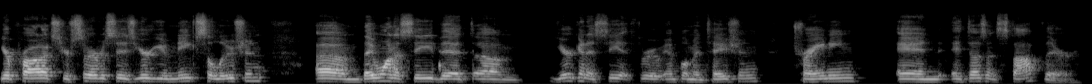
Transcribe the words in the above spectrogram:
your products your services your unique solution. Um, they want to see that um, you're going to see it through implementation, training, and it doesn't stop there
